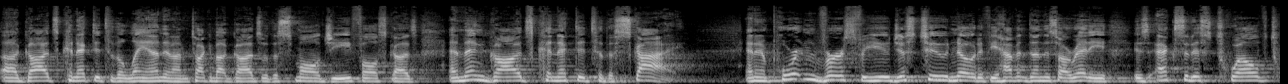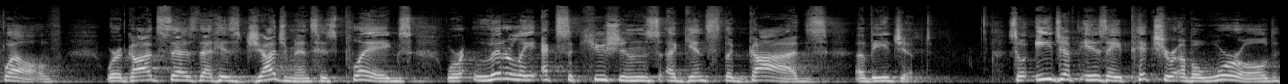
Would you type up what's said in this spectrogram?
uh, gods connected to the land, and I'm talking about gods with a small g, false gods, and then gods connected to the sky. An important verse for you just to note, if you haven't done this already, is Exodus 12 12, where God says that his judgments, his plagues, were literally executions against the gods of Egypt. So Egypt is a picture of a world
